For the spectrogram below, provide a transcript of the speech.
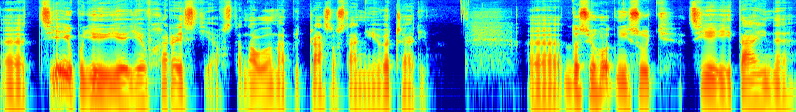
Е, цією подією є Євхаристія, встановлена під час останньої вечері. Е, до сьогодні суть цієї тайни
